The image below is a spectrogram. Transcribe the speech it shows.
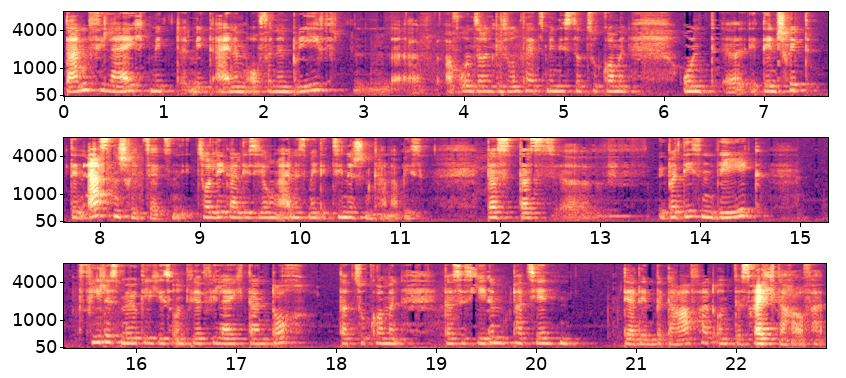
dann vielleicht mit, mit einem offenen Brief äh, auf unseren Gesundheitsminister zukommen und äh, den Schritt, den ersten Schritt setzen zur Legalisierung eines medizinischen Cannabis. Dass, dass äh, über diesen Weg vieles möglich ist und wir vielleicht dann doch dazu kommen, dass es jedem Patienten, der den Bedarf hat und das Recht darauf hat,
